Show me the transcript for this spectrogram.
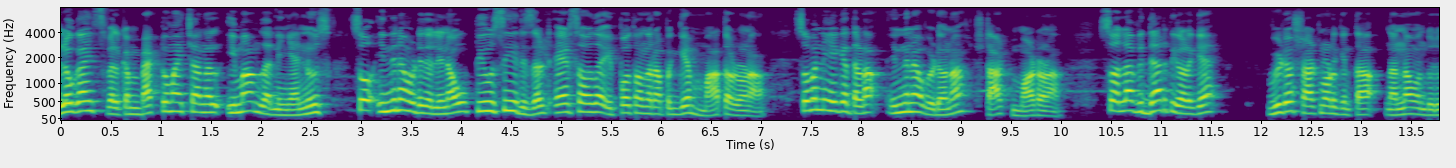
Hello guys welcome back to my channel Imam learning and news so ಇಂದಿನ ವಿಡಿಯೋದಲ್ಲಿ ನಾವು ಪಿ ಯು ಸಿ ರಿಸಲ್ಟ್ ಎರಡು ಸಾವಿರದ ಇಪ್ಪತ್ತೊಂದರ ಬಗ್ಗೆ ಮಾತಾಡೋಣ. ಸೊ ಬನ್ನಿ, ಹೇಗೆ ತಡ? ಇಂದಿನ ವಿಡಿಯೋನ ಸ್ಟಾರ್ಟ್ ಮಾಡೋಣ. ಸೊ ಎಲ್ಲ ವಿದ್ಯಾರ್ಥಿಗಳಿಗೆ ವಿಡಿಯೋ ಸ್ಟಾರ್ಟ್ ಮಾಡೋಕ್ಕಿಂತ ನನ್ನ ಒಂದು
